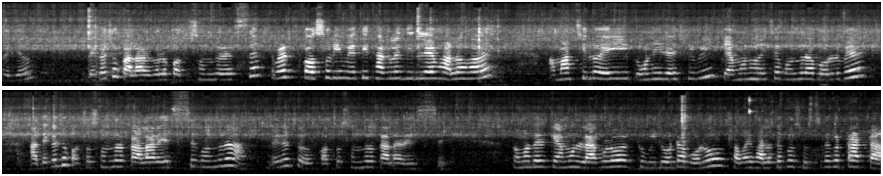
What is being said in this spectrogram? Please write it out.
ওই যে, দেখেছ কালারগুলো কত সুন্দর এসছে? এবার কসুরি মেথি থাকলে দিলে ভালো হয়। আমার ছিল এই পনির রেসিপি কেমন হয়েছে বন্ধুরা বলবে। আর দেখেছ কত সুন্দর কালার এসছে বন্ধুরা? দেখেছ কত সুন্দর কালার এসছে। তোমাদের কেমন লাগল একটু ভিডিওটা বলো। সবাই ভালো থেকো, সুস্থ থেকো, টাটা।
